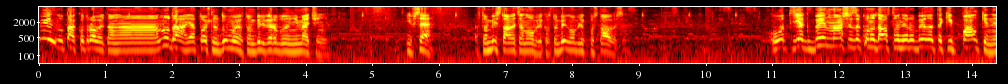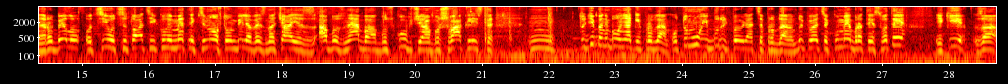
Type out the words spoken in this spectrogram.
Він ну так от робить, а, ну да, я точно думаю, автомобіль вироблений в Німеччині. І все. Автомобіль ставиться на облік, автомобіль на облік поставився. От якби наше законодавство не робило такі палки, не робило оці от ситуації, коли митник ціну автомобіля визначає з, або з неба, або з купчі, або швак лізти, тоді би не було ніяких проблем. От тому і будуть появлятися проблеми. Будуть появлятися куми, брати, свати, які за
